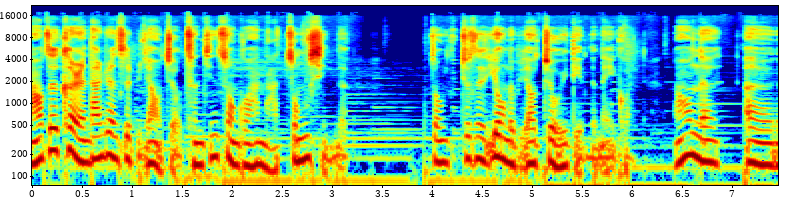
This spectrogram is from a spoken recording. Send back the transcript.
然后这个客人他认识比较久，曾经送过他拿中型的，中就是用的比较旧一点的那一款。然后呢，呃，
